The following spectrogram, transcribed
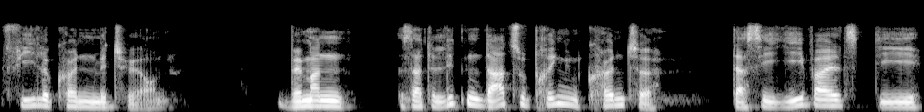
viele können mithören. Wenn man Satelliten dazu bringen könnte, dass sie jeweils die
